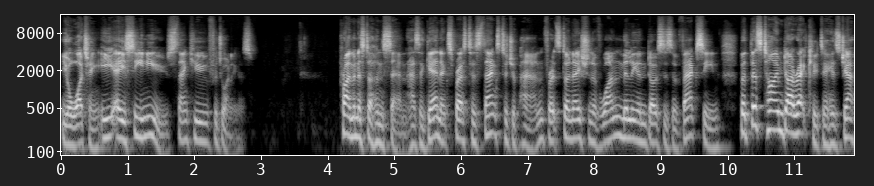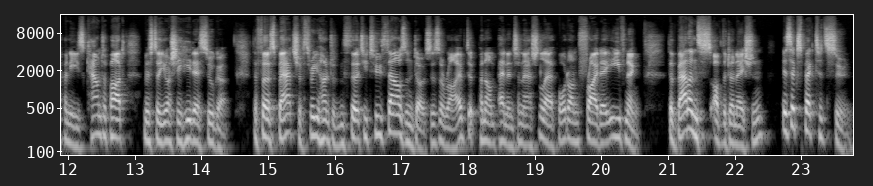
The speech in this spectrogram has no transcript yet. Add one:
You're watching EAC News. Thank you for joining us. Prime Minister Hun Sen has again expressed his thanks to Japan for its donation of 1 million doses of vaccine, but this time directly to his Japanese counterpart, Mr. Yoshihide Suga. The first batch of 332,000 doses arrived at Phnom Penh International Airport on Friday evening. The balance of the donation is expected soon.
